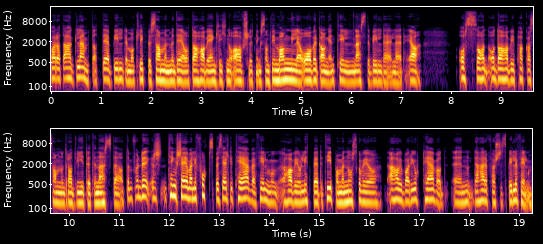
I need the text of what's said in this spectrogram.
bare at jeg har glemt at det bildet må klippes sammen med det, og at da har vi egentlig ikke noe avslutning, sånn at vi mangler overgangen til neste bilde, eller ja. Også, og da har vi pakka sammen og dratt videre til neste. For det, ting skjer jo veldig fort, spesielt i TV. Film har vi jo litt bedre tid på, men nå skal vi jo Jeg har jo bare gjort TV, og eh, det her er første spillefilm.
